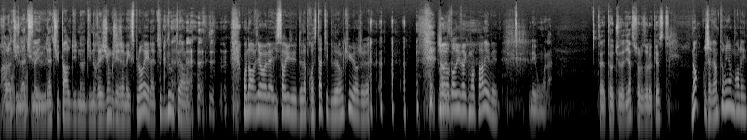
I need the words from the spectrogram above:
Ah, là, tu, je là, tu, là, tu parles d'une d'une région que j'ai jamais explorée. Là, tu te doutes. hein. On en revient à l'histoire de la prostate du doigt dans le cul. hein, je- J'en ai Ouais, entendu vaguement parler, mais Mais bon voilà. T'as t'as autre chose à dire sur le Holocaust? Non, j'avais un peu rien branlé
